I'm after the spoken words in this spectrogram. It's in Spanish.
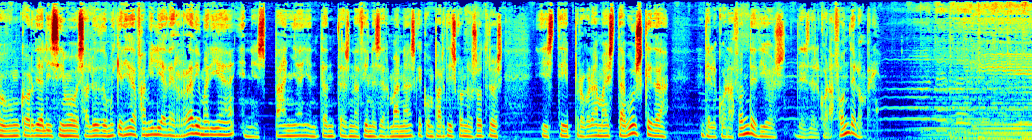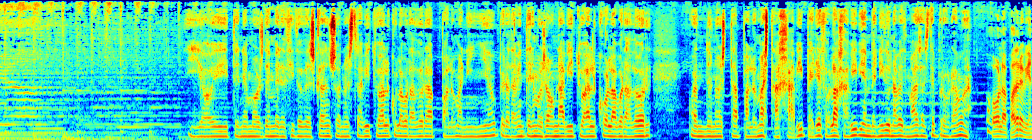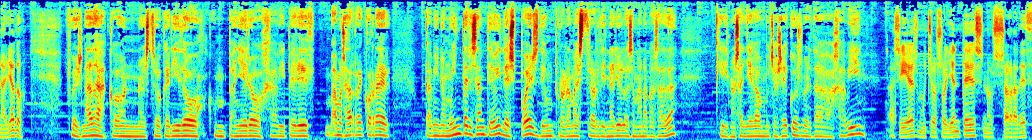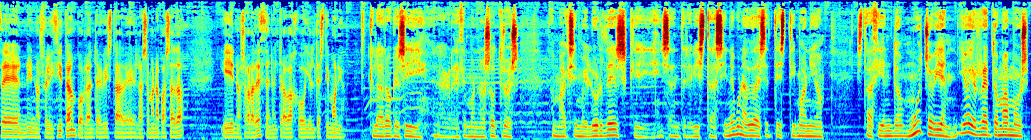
Un cordialísimo saludo, muy querida familia de Radio María en España y en tantas naciones hermanas que compartís con nosotros este programa, esta búsqueda del corazón de Dios desde el corazón del hombre. Y hoy tenemos de merecido descanso a nuestra habitual colaboradora Paloma Niño, pero también tenemos a un habitual colaborador cuando no está Paloma, está Javi Pérez. Hola Javi, bienvenido una vez más a este programa. Hola padre, bien hallado. Pues nada, con nuestro querido compañero Javi Pérez vamos a recorrer un camino muy interesante hoy después de un programa extraordinario la semana pasada que nos han llegado muchos ecos, ¿verdad Javi? Así es, muchos oyentes nos agradecen y nos felicitan por la entrevista de la semana pasada y nos agradecen el trabajo y el testimonio. Claro que sí, agradecemos nosotros a Máximo y Lourdes que esa entrevista, sin ninguna duda, ese testimonio está haciendo mucho bien. Y hoy retomamos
